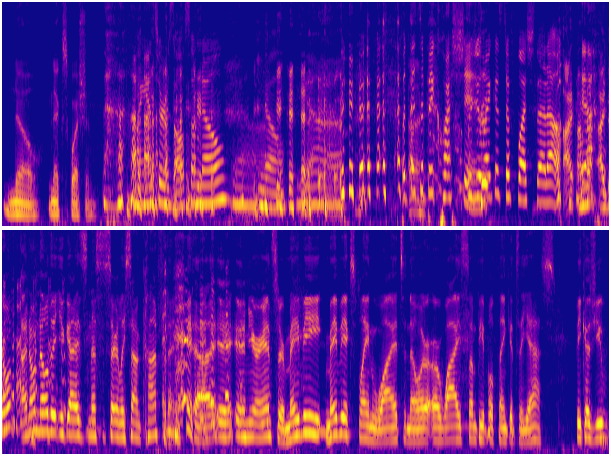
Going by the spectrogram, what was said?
No. Next question. My answer is also no. Yeah. No. Yeah. but that's a big question. Would you like us to flesh that out? I, I'm not, I don't. I don't know that you guys necessarily sound confident uh, in, in your answer. Maybe, maybe explain why it's a no, or, or why some people think it's a yes. Because you,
